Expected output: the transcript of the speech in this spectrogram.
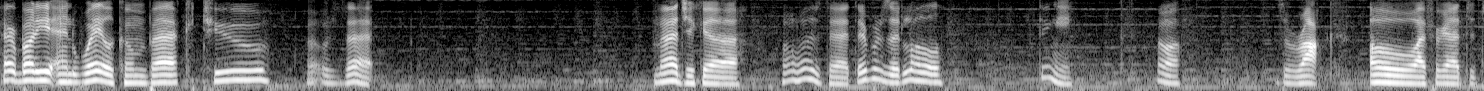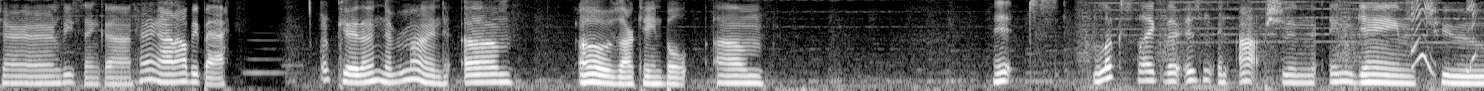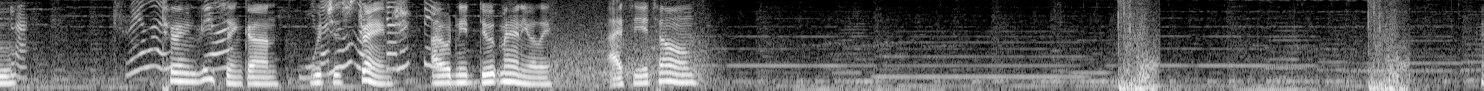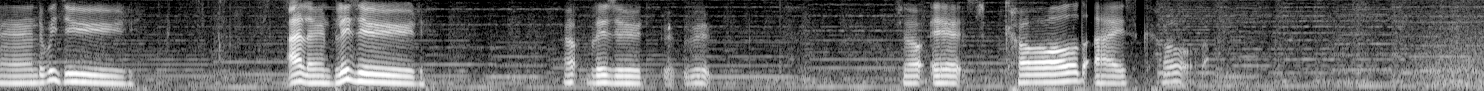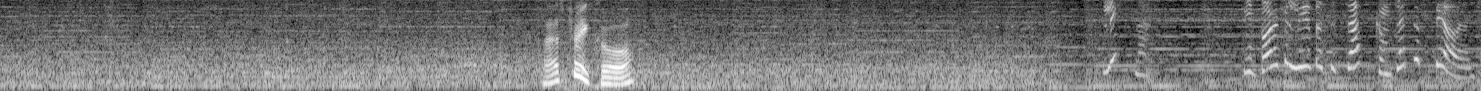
Hey everybody and welcome back to... What was that? Magicka. What was that? There was a little thingy. Oh. It's a rock. Oh, I forgot to turn VSync on. Hang on, I'll be back. Okay then, never mind. Um... Oh, it was Arcane Bolt. Um... It looks like there isn't an option in-game Hey, to turn VSync on, which is strange. I would need to do it manually. I see a tome. And a wizard. I learned blizzard. Oh, blizzard. So it's cold, ice cold. That's pretty cool. Lyssna. Ni bör belöpa sig sätt kompletta spelen.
